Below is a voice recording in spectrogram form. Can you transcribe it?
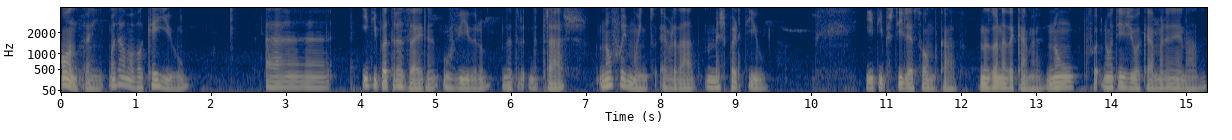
ontem o meu telemóvel caiu ah, e tipo a traseira, o vidro de, de trás, não foi muito, é verdade, mas partiu. E tipo estilhaçou um bocado na zona da câmara. Não, foi- não atingiu a câmara nem nada,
